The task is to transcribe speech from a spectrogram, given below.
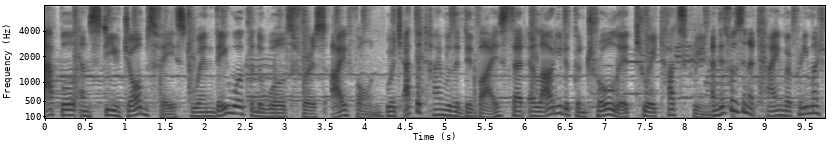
Apple and Steve Jobs faced when they worked on the world's first iPhone, which at the time was a device that allowed you to control it through a touchscreen. And this was in a time where pretty much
